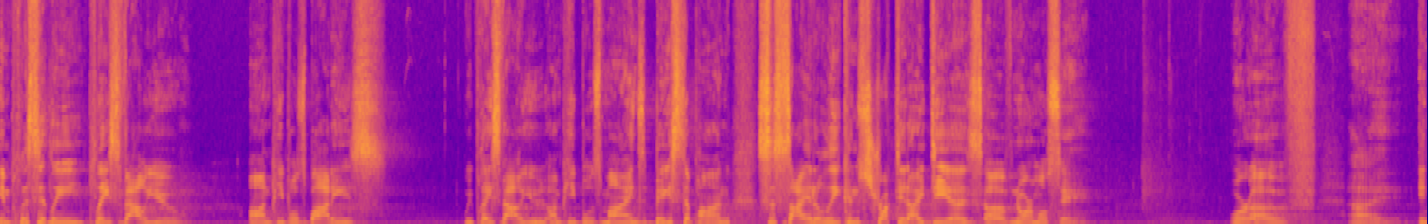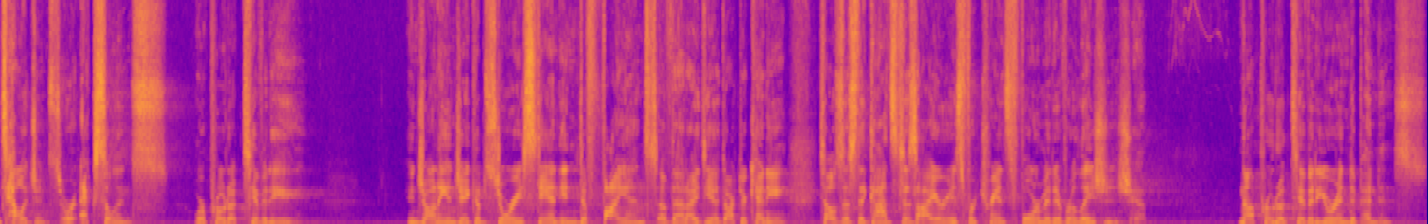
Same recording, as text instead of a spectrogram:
implicitly place value on people's bodies. We place value on people's minds based upon societally constructed ideas of normalcy or of uh, intelligence or excellence or productivity. And Joni and Jacob's stories stand in defiance of that idea. Dr. Kenny tells us that God's desire is for transformative relationship, not productivity or independence.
